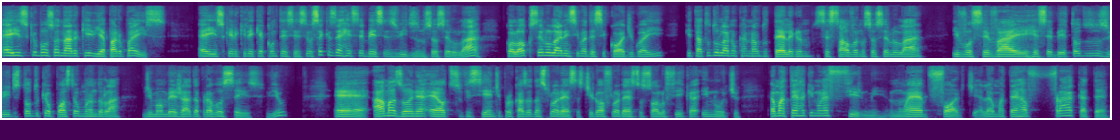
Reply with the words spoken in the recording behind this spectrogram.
É isso que o Bolsonaro queria para o país. É isso que ele queria que acontecesse. Se você quiser receber esses vídeos no seu celular, coloca o celular em cima desse código aí que tá tudo lá no canal do Telegram. Você salva no seu celular e você vai receber todos os vídeos, tudo que eu posto eu mando lá de mão beijada para vocês, viu? É, a Amazônia é autossuficiente por causa das florestas. Tirou a floresta, o solo fica inútil. É uma terra que não é firme, não é forte, ela é uma terra fraca até.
